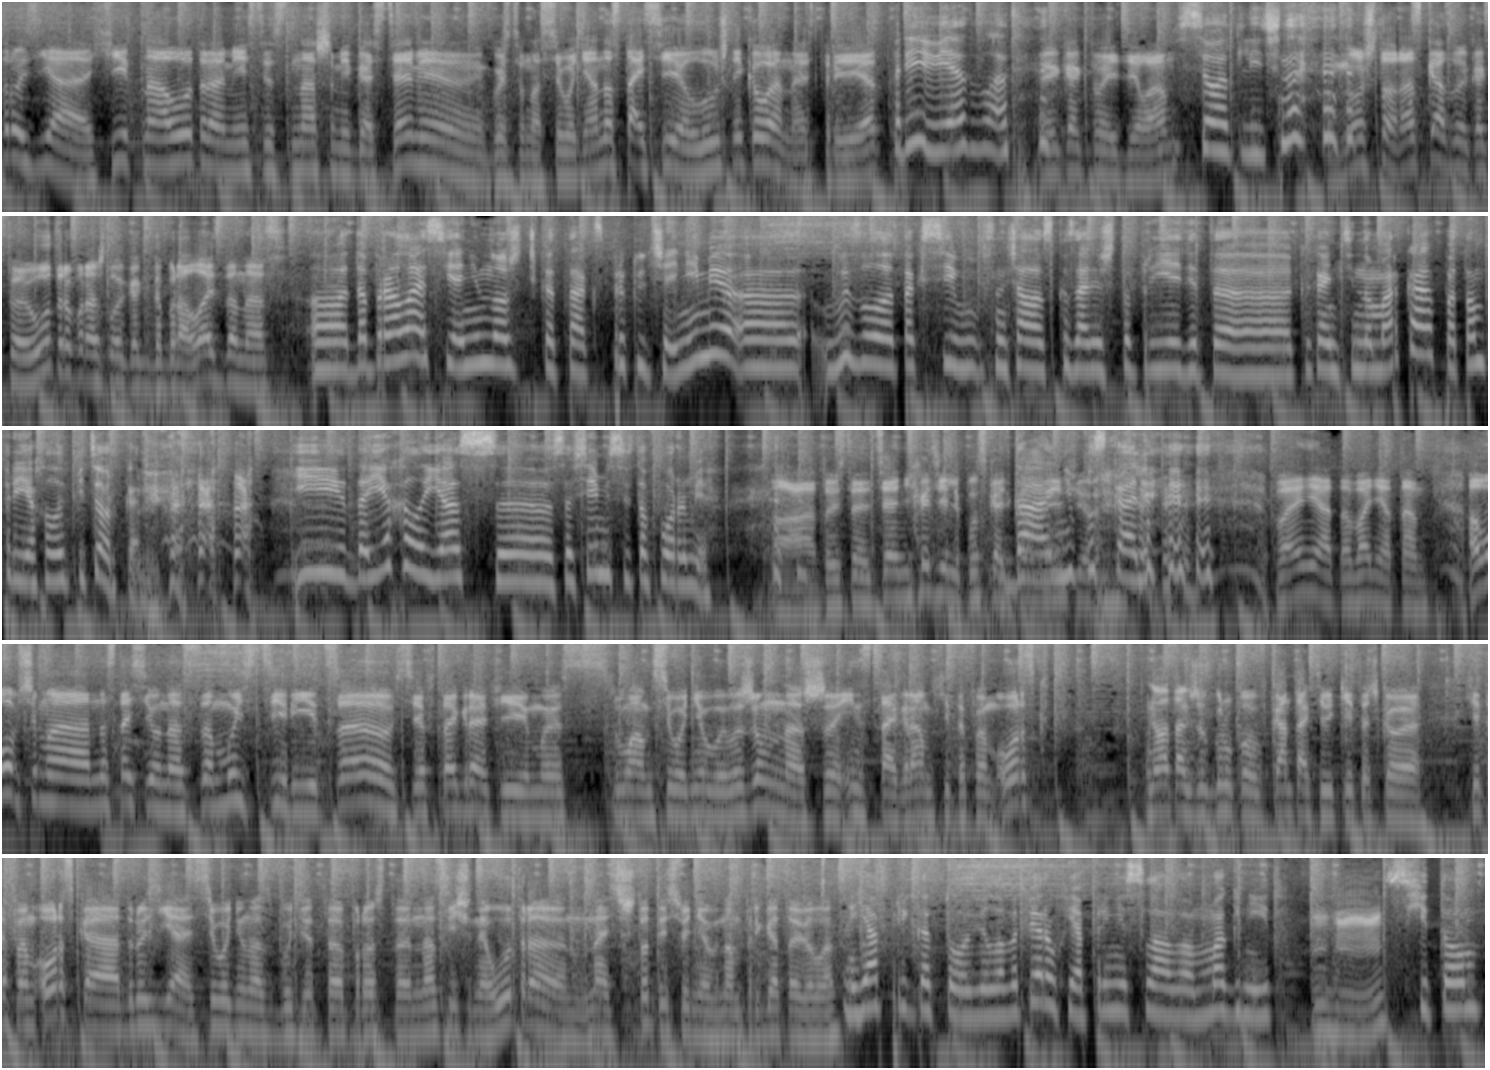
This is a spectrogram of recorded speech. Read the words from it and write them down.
друзья, хит на утро вместе с нашими гостями. Гость у нас сегодня Анастасия Лушникова. Настя, привет. Привет, Влад. И как твои дела? Все отлично. Ну что, рассказывай, как твое утро прошло, как добралась до нас. Э, Добралась я немножечко так с приключениями. Э, Вызвала такси. Сначала сказали, что приедет э, какая-нибудь иномарка, потом приехала пятерка. И доехала я с, со всеми светофорами. А, то есть тебя не хотели пускать Да, не пускали. Понятно, понятно. А в общем, Анастасия у нас мастерица. Все фотографии мы с вам сегодня выложим в наш инстаграм HitFM Орск. Ну, а также в группу ВКонтакте wiki.hitfm Орск. А, Друзья, сегодня у нас будет э, просто насыщенное утро. Настя, что ты сегодня нам приготовила? Я приготовила. Во-первых, я принесла вам магнит Мгм. с хитом.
